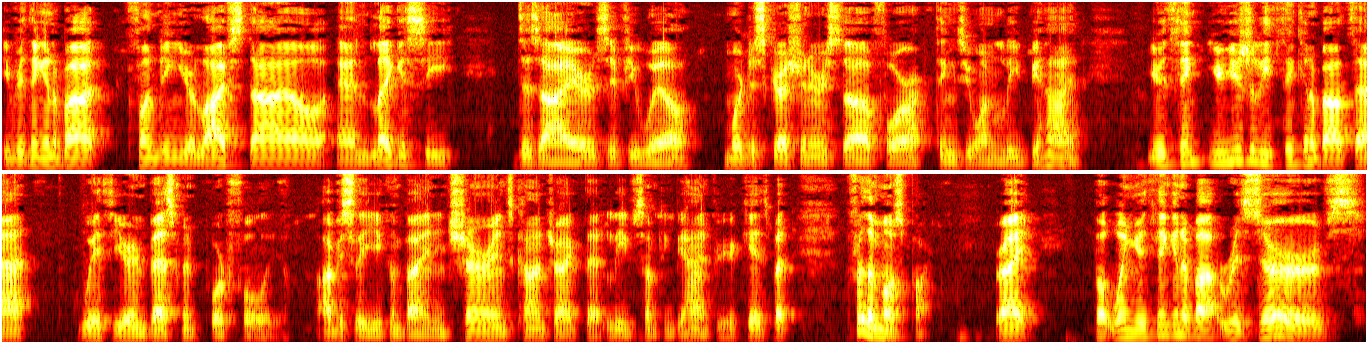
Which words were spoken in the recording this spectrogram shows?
If you're thinking about funding your lifestyle and legacy desires, if you will, more discretionary stuff or things you want to leave behind, you think you're usually thinking about that with your investment portfolio. Obviously, you can buy an insurance contract that leaves something behind for your kids, but for the most part, right? But when you're thinking about reserves,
